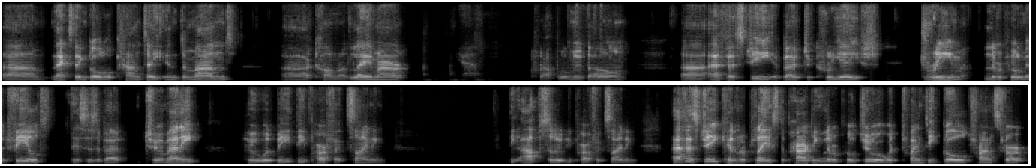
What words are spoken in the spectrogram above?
Um, next, N'Golo Kante in demand. Uh, Konrad Laimer. Yeah, crap. We'll move that on. Uh, FSG about to create dream Liverpool midfield. This is about Tchouameni, who would be the perfect signing. The absolutely perfect signing. FSG can replace the departing Liverpool duo with 20 goal transfer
